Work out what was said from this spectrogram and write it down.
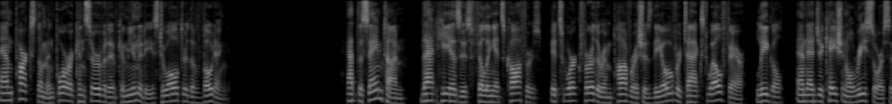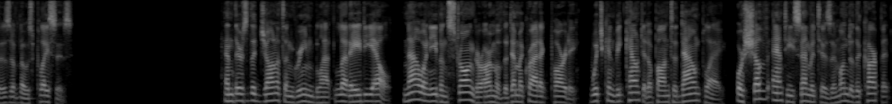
and parks them in poorer conservative communities to alter the voting. At the same time, that HIAS is filling its coffers, its work further impoverishes the overtaxed welfare, legal, and educational resources of those places. And there's the Jonathan Greenblatt-led ADL, now an even stronger arm of the Democratic Party, which can be counted upon to downplay or shove anti-Semitism under the carpet,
